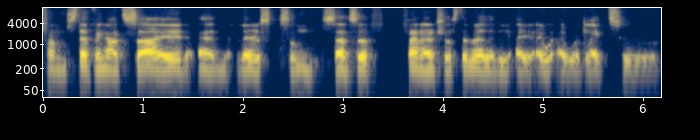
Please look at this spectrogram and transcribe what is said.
from stepping outside, and there's some sense of financial stability, I, I, I would like to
